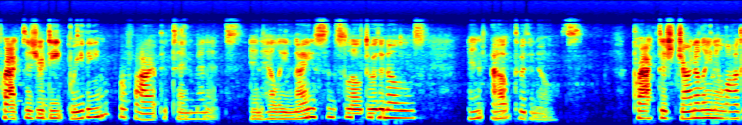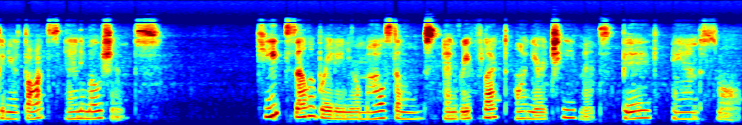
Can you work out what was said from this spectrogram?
Practice your deep breathing for 5 to 10 minutes, inhaling nice and slow through the nose and out through the nose. Practice journaling and logging your thoughts and emotions. Keep celebrating your milestones and reflect on your achievements, big and small.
